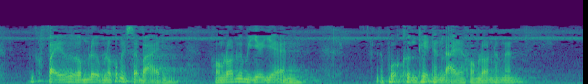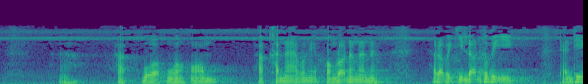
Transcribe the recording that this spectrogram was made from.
ๆก็ไฟก็กำเริบเราก็ไม่สบายเลยของร้อนก็มีเยอะแยะนะพวกเครื่องเทศทั้งหลายของร้อนทั้งนั้นผักบวกหัวหอม ผักคะน้าพวกนี้ของร้อนทั้งนั้นนะถ้าเราไปกินร้อนเข้าไปอีก แทนที่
